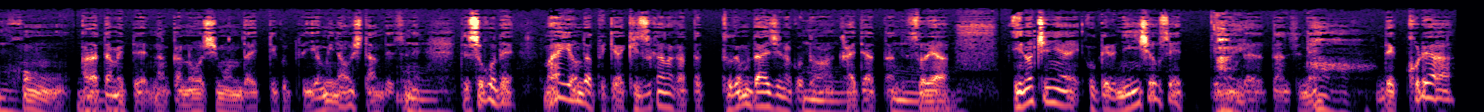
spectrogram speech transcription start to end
本改めてなんか脳死問題っていうことで読み直したんですね。うん、でそこで前読んだ時は気づかなかったとても大事なことが書いてあったんです。それは命における認証性っていう問題だったんですね。はい、でこれは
